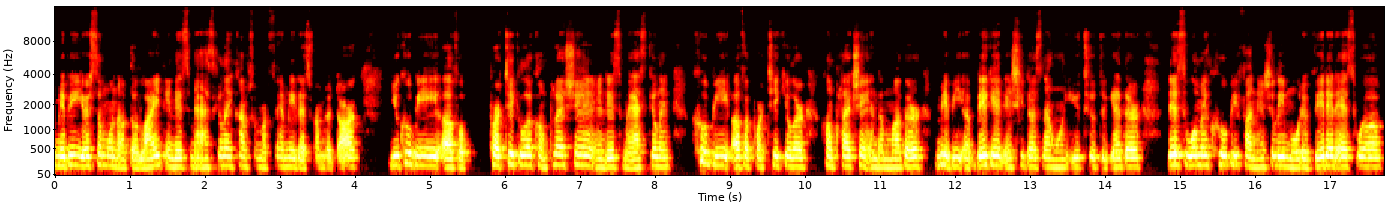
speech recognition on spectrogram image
Maybe you're someone of the light and this masculine comes from a family that's from the dark. You could be of a particular complexion and this masculine could be of a particular complexion and the mother may be a bigot and she does not want you two together. This woman could be financially motivated as well.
